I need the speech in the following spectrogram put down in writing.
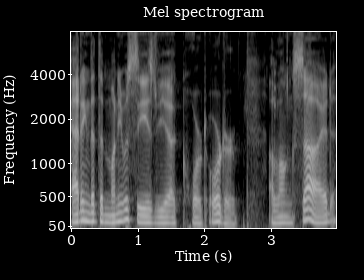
adding that the money was seized via a court order. Alongside,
